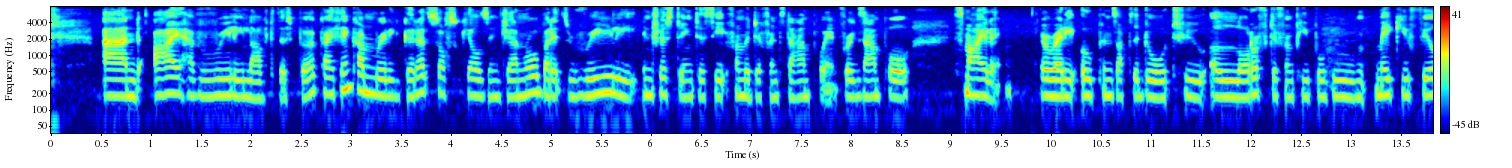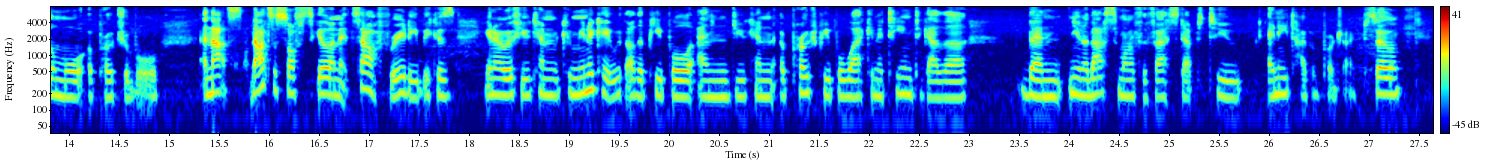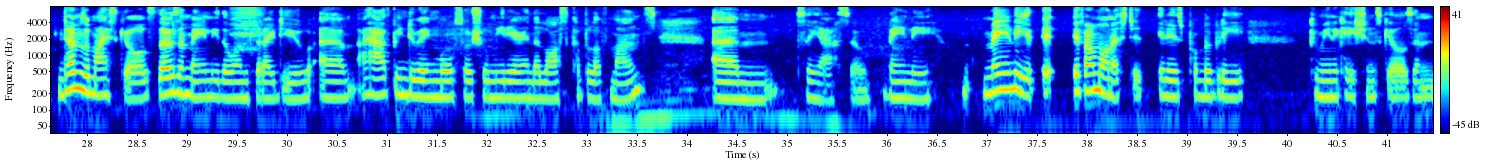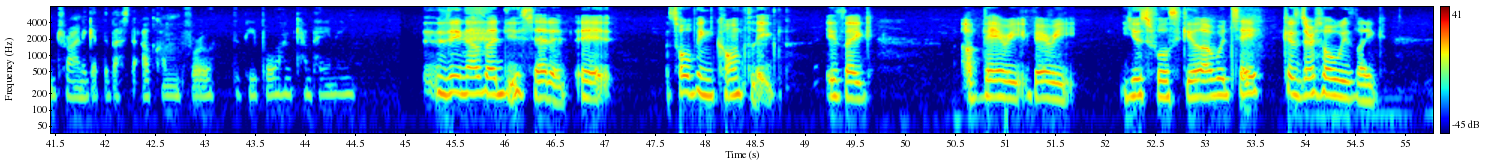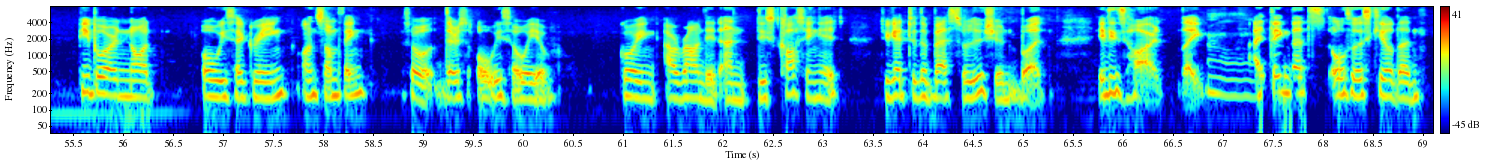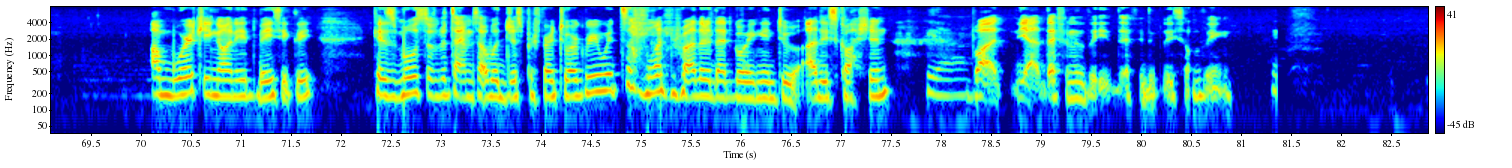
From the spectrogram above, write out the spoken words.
and I have really loved this book. I think I'm really good at soft skills in general, but it's really interesting to see it from a different standpoint. For example, smiling already opens up the door to a lot of different people who make you feel more approachable. And that's that's a soft skill in itself really because you know if you can communicate with other people and you can approach people work in a team together then you know that's one of the first steps to any type of project. So in terms of my skills those are mainly the ones that i do. Um, i have been doing more social media in the last couple of months. Um, so yeah so mainly mainly it, if i'm honest it, it is probably communication skills and trying to get the best outcome for the people and campaigning. You know that you said it, it solving conflict is like a very very useful skill i would say because there's always like people are not always agreeing on something so there's always a way of going around it and discussing it to get to the best solution but it is hard. Like mm. i think that's also a skill that i'm working on it basically. Because most of the times i would just prefer to agree with someone rather than going into a discussion. Yeah. But yeah definitely definitely something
